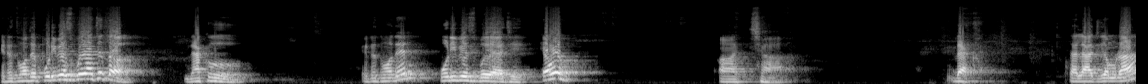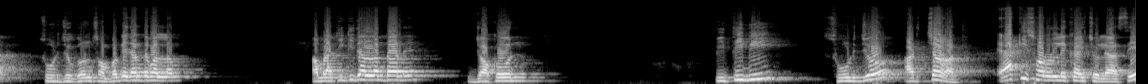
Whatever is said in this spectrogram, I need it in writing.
এটা তোমাদের পরিবেশ বই আছে তো? দেখো, এটা তোমাদের পরিবেশ বই আছে। কেমন? আচ্ছা। দেখো, তাহলে আজকে আমরা সূর্যগ্রহণ সম্পর্কে জানতে পারলাম। আমরা কি কি জানলাম তাহলে? যখন পৃথিবী, সূর্য আর চাঁদ একই সরলরেখায় চলে আসে,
